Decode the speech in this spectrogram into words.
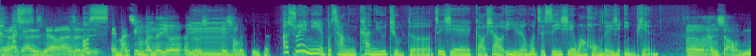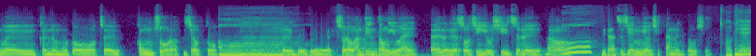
没有啦，开玩笑啦，真的还蛮兴奋的，有有非常的兴奋啊。所以你也不常看 YouTube 的这些搞笑艺人或者是一些网红的一些影片？呃，很少，因为可能我都在。工作了比较多。哦，对对对，除了玩电动以外，呃，那个手机游戏之类，然后其他时间没有去看那个东西。OK，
